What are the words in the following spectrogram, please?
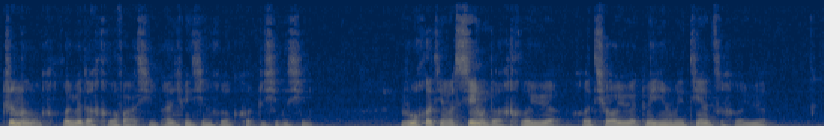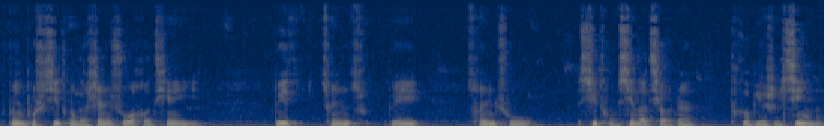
智能合约的合法性、安全性和可执行性，如何将现有的合约和条约对应为电子合约？分布式系统的伸缩和迁移，对存储对存储系统新的挑战，特别是性能。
